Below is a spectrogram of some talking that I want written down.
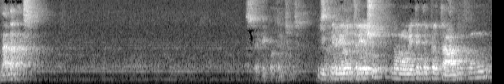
Nada mais. Isso é que é importantíssimo. E o primeiro trecho normalmente é interpretado como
